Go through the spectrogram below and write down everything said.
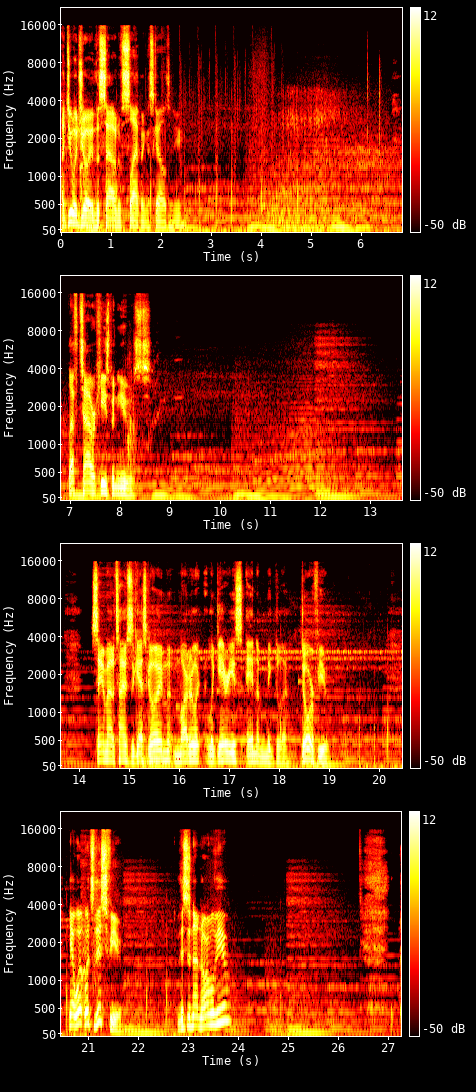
I do enjoy the sound of slapping a skeleton here. Left tower key's been used. Same amount of times as the Gascoigne, Martyr Logarius, and Amygdala. Door view. Yeah, what what's this view? This is not normal view?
